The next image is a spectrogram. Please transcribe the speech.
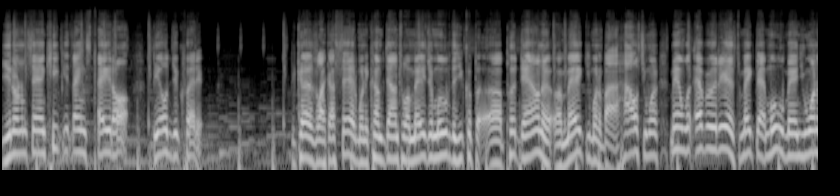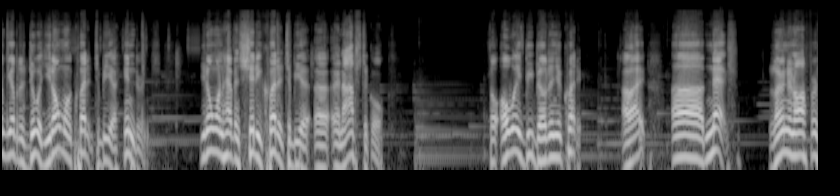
You know what I'm saying? Keep your things paid off. Build your credit. Because, like I said, when it comes down to a major move that you could uh, put down or, or make, you want to buy a house, you want, man, whatever it is to make that move, man, you want to be able to do it. You don't want credit to be a hindrance. You don't want having shitty credit to be a, a an obstacle. So always be building your credit. All right. Uh, next, learning and offer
